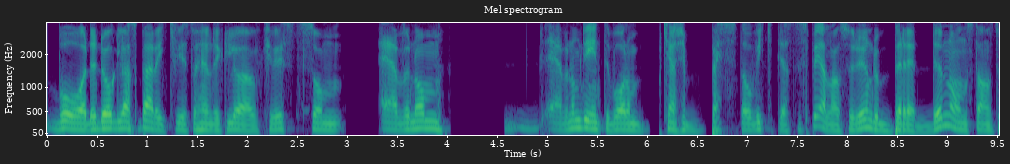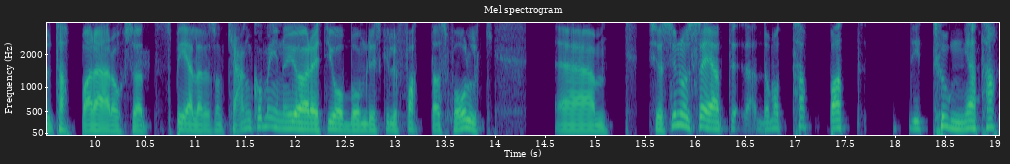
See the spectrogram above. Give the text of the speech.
både Douglas Bergqvist och Henrik Lövqvist som även om även om det inte var de kanske bästa och viktigaste spelarna så är det ändå bredden någonstans du tappar här också. Att spelare som kan komma in och göra ett jobb om det skulle fattas folk. Um, så jag skulle nog säga att de har tappat det är tunga tapp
